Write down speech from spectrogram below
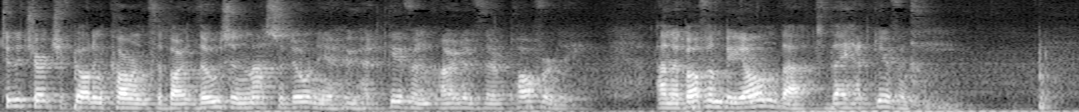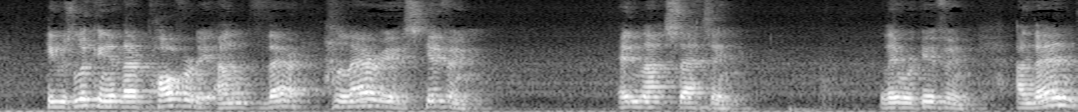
to the church of God in Corinth about those in Macedonia who had given out of their poverty and above and beyond that, they had given. He was looking at their poverty and their hilarious giving in that setting. They were giving. And then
